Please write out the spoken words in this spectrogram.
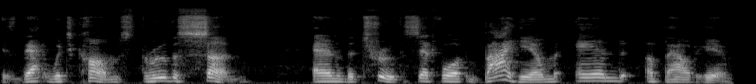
is that which comes through the Son and the truth set forth by him and about him.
